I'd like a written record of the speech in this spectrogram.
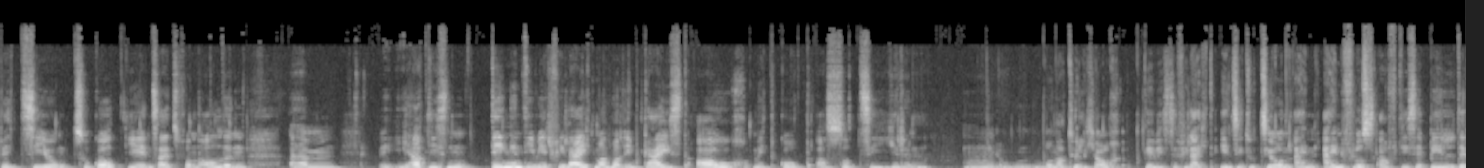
Beziehung zu Gott, jenseits von allen ähm, ja, diesen Dingen, die wir vielleicht manchmal im Geist auch mit Gott assoziieren, mm, wo natürlich auch gewisse vielleicht Institutionen einen Einfluss auf diese Bilder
